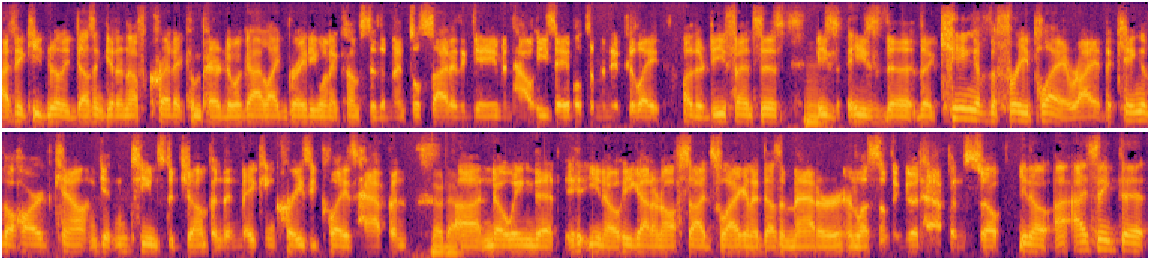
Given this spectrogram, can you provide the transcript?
I think he really doesn't get enough credit compared to a guy like Brady when it comes to the mental side of the game and how he's able to manipulate other defenses. Mm. He's he's the the king of the free play, right? The king of the hard count and getting teams to jump and then making crazy plays happen. No doubt. Uh, knowing that you know he got an offside flag and it doesn't matter unless something good happens. So you know I, I think that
